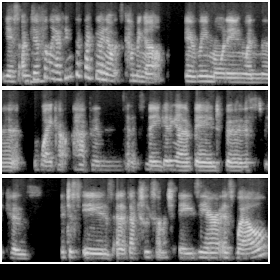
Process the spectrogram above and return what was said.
yes, I'm mm-hmm. definitely. I think the fact that I know it's coming up every morning when the wake up happens and it's me getting out of bed first because it just is and it's actually so much easier as well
